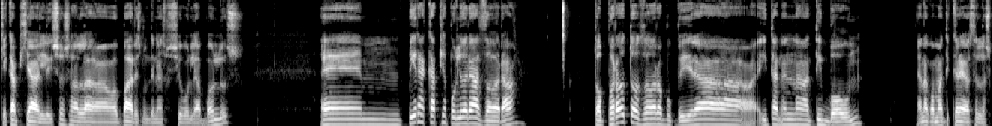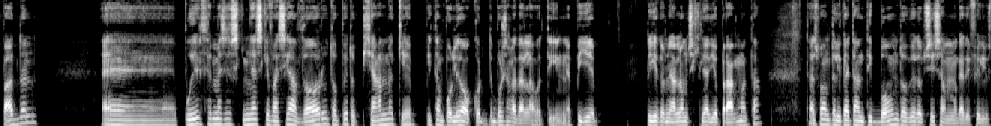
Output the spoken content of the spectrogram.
και κάποιοι άλλοι ίσως, αλλά ο Μπάρης μου την έσπασε πιο πολύ από όλους. Ε, πήρα κάποια πολύ ωραία δώρα. Το πρώτο δώρο που πήρα ήταν ένα T-bone, ένα κομμάτι κρέας τέλος πάντων, ε, που ήρθε μέσα σε μια συσκευασία δώρου, το οποίο το πιάνω και ήταν πολύ awkward, δεν μπορούσα να καταλάβω τι είναι. Πήγε, πήγε το μυαλό μου σε χιλιάδιο πράγματα. Τέλος πάντων, τελικά ήταν T-bone, το οποίο το ψήσαμε με κάτι φίλους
